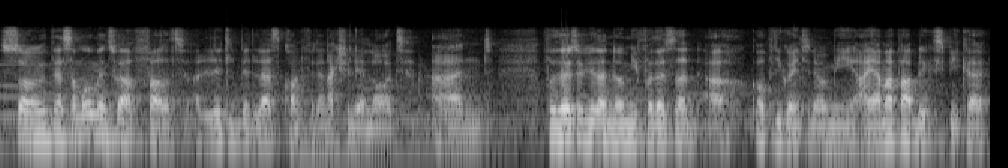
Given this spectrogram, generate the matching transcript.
So there's some moments where i felt a little bit less confident actually a lot and for those of you that know me, for those that are hopefully going to know me, I am a public speaker.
